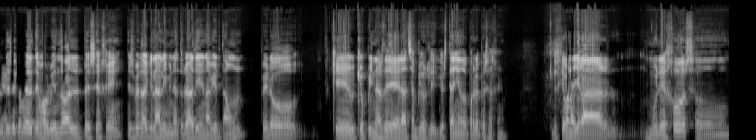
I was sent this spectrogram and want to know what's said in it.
antes de cambiar de tema, volviendo al PSG, es verdad que la eliminatoria la tienen abierta aún, pero ¿qué, qué opinas de la Champions League este año para el PSG? ¿Crees que van a llegar muy lejos o...?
